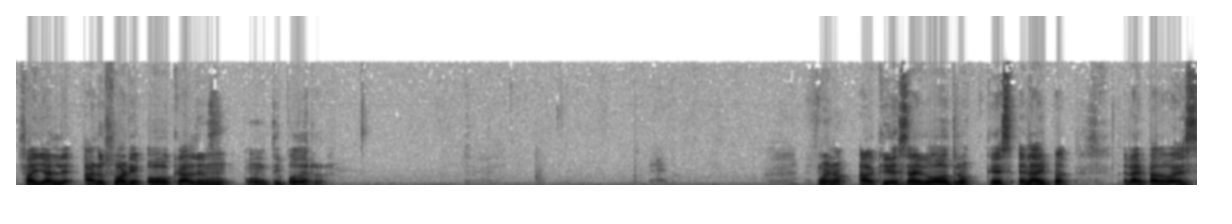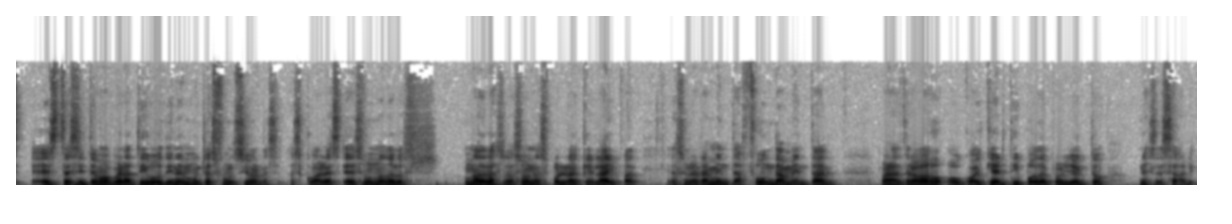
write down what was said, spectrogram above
fallarle al usuario o crearle un, tipo de error. Bueno, aquí les traigo otro que es el iPad. El iPad OS, este sistema operativo tiene muchas funciones, las cuales es uno de los, una de las razones por la que el iPad es una herramienta fundamental para el trabajo o cualquier tipo de proyecto necesario.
